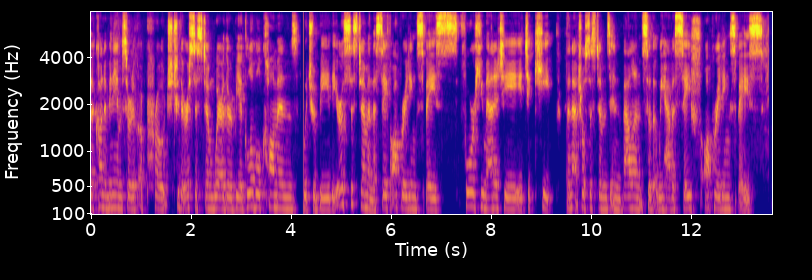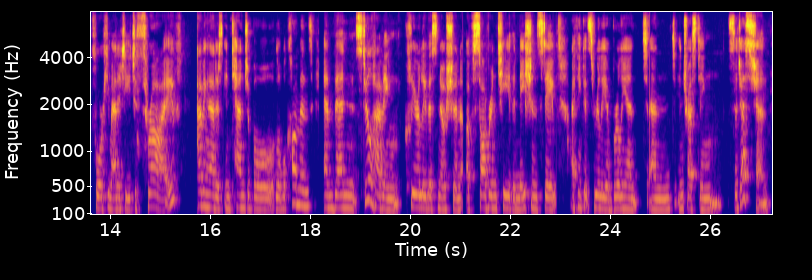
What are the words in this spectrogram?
the condominium sort of approach to the Earth system, where there'd be a global commons, which would be the Earth system and the safe operating space for humanity to keep the natural systems in balance so that we have a safe operating space for humanity to thrive having that as intangible global commons, and then still having clearly this notion of sovereignty, the nation state. I think it's really a brilliant and interesting suggestion.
